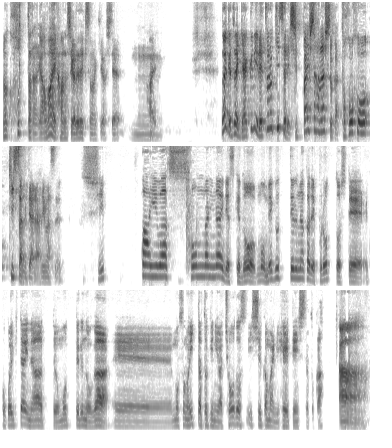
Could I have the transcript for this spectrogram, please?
なんか掘ったらやばい話が出てきそうな気がして。うんはいなんかじゃあ逆にレトロ喫茶で失敗した話とか、徒歩法喫茶みたいなのあります？失敗はそんなにないですけど、もう巡ってる中でプロットして、ここ行きたいなって思ってるのが、えーもうその行った時にはちょうど1週間前に閉店したとか、あ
